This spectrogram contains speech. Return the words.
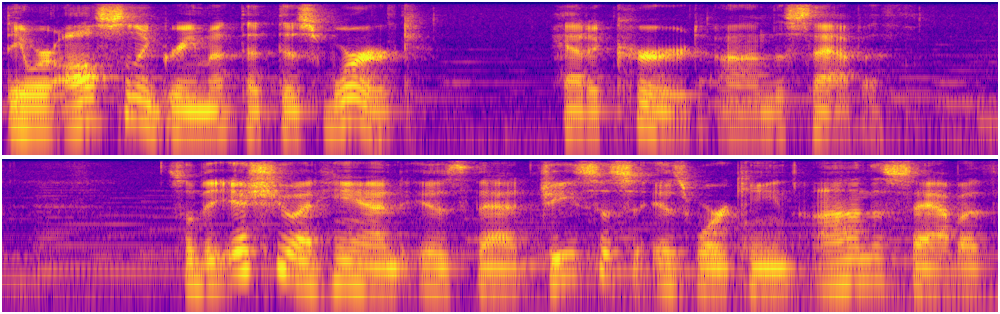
They were also in agreement that this work had occurred on the Sabbath. So the issue at hand is that Jesus is working on the Sabbath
